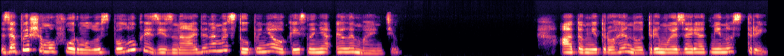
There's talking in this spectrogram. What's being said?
Запишемо формулу сполуки зі знайденими ступеня окиснення елементів. Атом нітрогену отримує заряд мінус 3,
